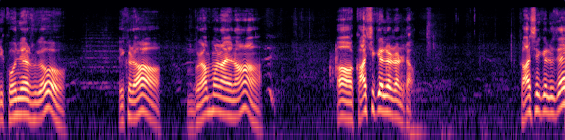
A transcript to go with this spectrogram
ఈ కోనేరులో ఇక్కడ బ్రాహ్మణ ఆయన కాశీకి వెళ్ళాడంట కాశీకి వెళితే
